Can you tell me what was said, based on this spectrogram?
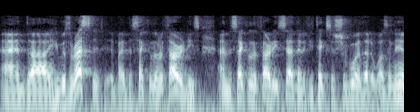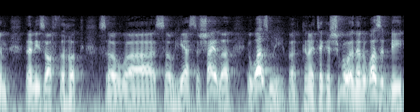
and uh, he was arrested by the secular authorities. And the secular authorities said that if he takes a shavur that it wasn't him, then he's off the hook. So uh, so he asked the shaila, it was me, but can I take a shavur that it wasn't me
